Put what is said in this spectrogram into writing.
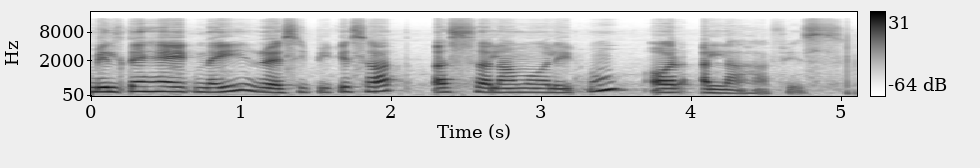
मिलते हैं एक नई रेसिपी के साथ। अस्सलामुअलैकुम और अल्लाह हाफिज़।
